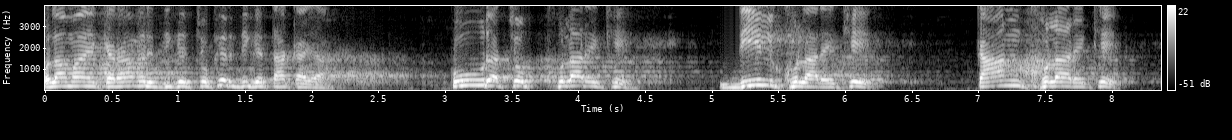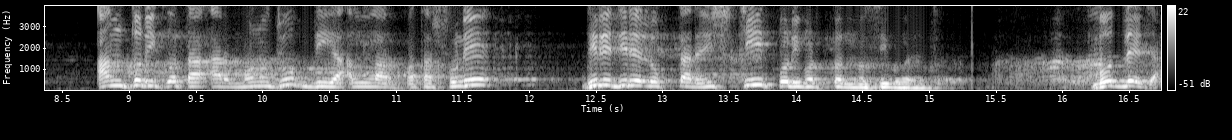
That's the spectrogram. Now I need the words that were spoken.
ওলামায় কেরামের দিকে, চোখের দিকে তাকায়া পুরা চোখ খোলা রেখে, দিল খোলা রেখে, কান খোলা রেখে, আন্তরিকতা আর মনোযোগ দিয়ে আল্লাহর কথা শুনে ধীরে ধীরে লোকটার নিশ্চিত পরিবর্তন নসিব হয়েছে। বদলে যা।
